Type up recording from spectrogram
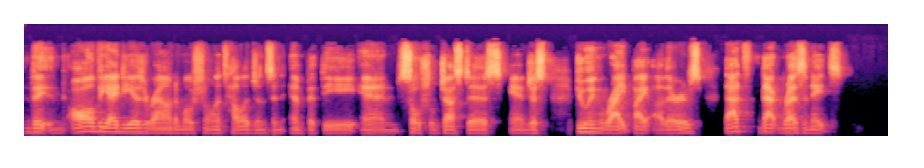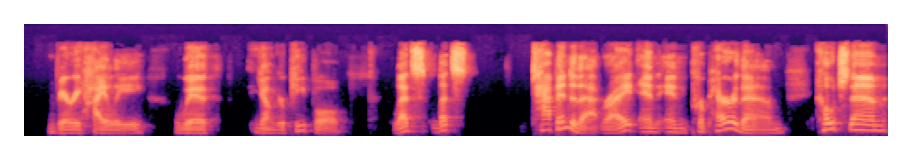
the all the ideas around emotional intelligence and empathy and social justice and just doing right by others that's that resonates very highly with younger people. Let's let's tap into that right? And and prepare them coach them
